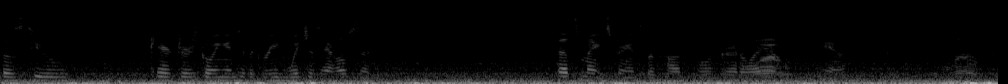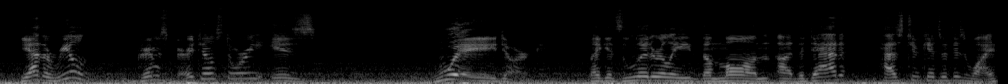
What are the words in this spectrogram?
those two characters going into the Green Witch's house, and that's my experience with Hansel and Gretel. I- Wow. yeah. Wow. Yeah, the real Grimm's fairy tale story is way dark. Like it's literally the mom, uh, the dad has two kids with his wife.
